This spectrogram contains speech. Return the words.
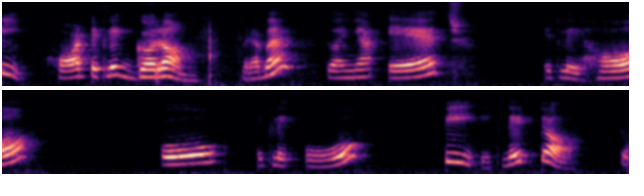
T. Hot એટલે ગરમ. બરાબર? તો અહીંયા એચ એટલે હ ઓ એટલે ઓ, ટી એટલે ટ. તો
